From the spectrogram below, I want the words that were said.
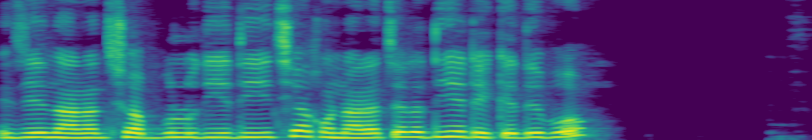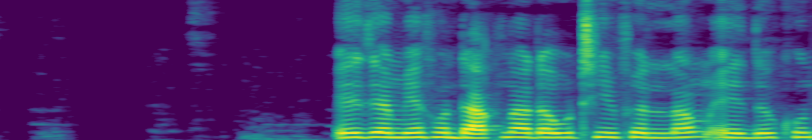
এই যে নাড়া সবগুলো দিয়ে দিয়েছি, এখন নাড়াচাড়া দিয়ে ঢেকে দেব। এই যে আমি এখন ঢাকনাটা উঠিয়ে ফেললাম, এই দেখুন,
